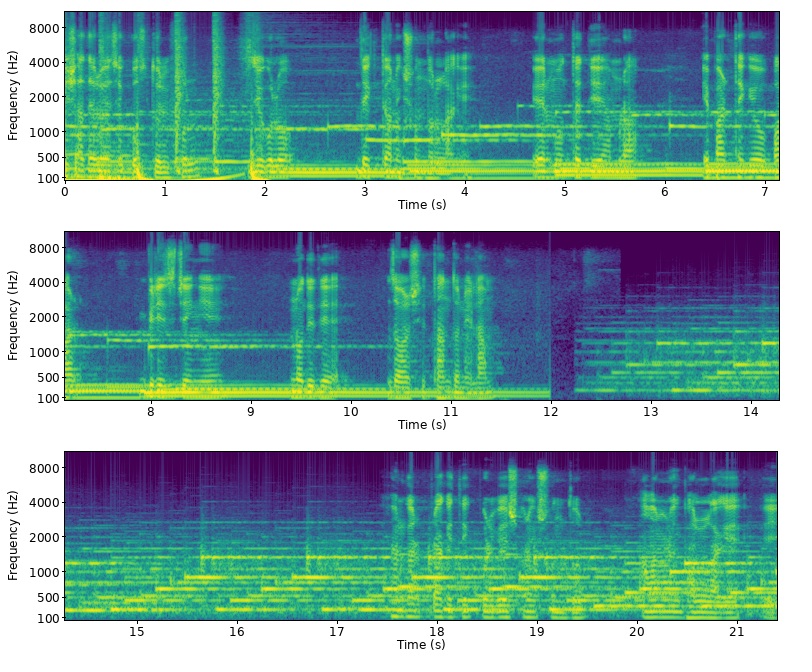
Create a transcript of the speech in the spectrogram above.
এর সাথে রয়েছে কস্তুরি ফুল, যেগুলো দেখতে অনেক সুন্দর লাগে। এর মধ্যে দিয়ে আমরা এপার থেকে ওপার ব্রিজ ডিঙিয়ে নদীতে যাওয়ার সিদ্ধান্ত নিলাম। এখানকার প্রাকৃতিক পরিবেশ অনেক সুন্দর। আমার অনেক ভালো লাগে এই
